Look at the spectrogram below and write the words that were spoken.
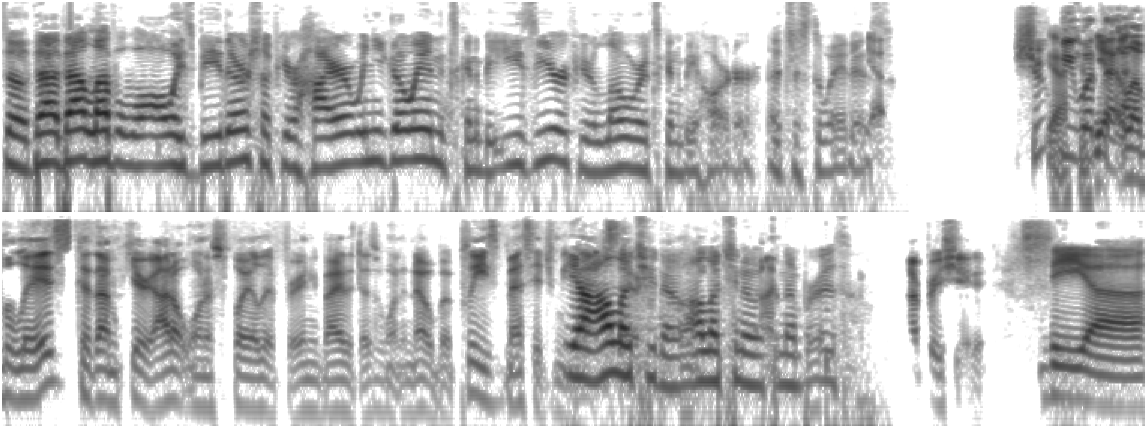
So that that level will always be there. So if you're higher when you go in, it's going to be easier. If you're lower, it's going to be harder. That's just the way it is. Yep. Shoot Gotcha. me what Yeah. that level is, because I'm curious. I don't want to spoil it for anybody that doesn't want to know, but please message me. Yeah, I'll so let you know. I'll let you know what the number is. I appreciate it. the uh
